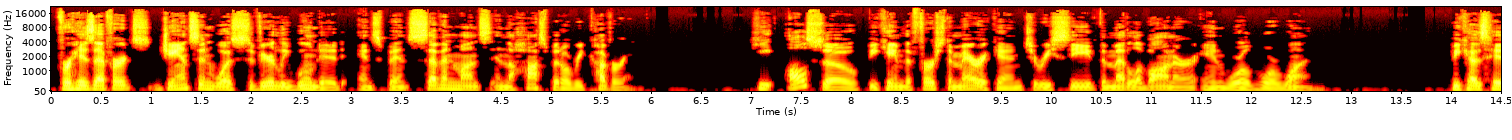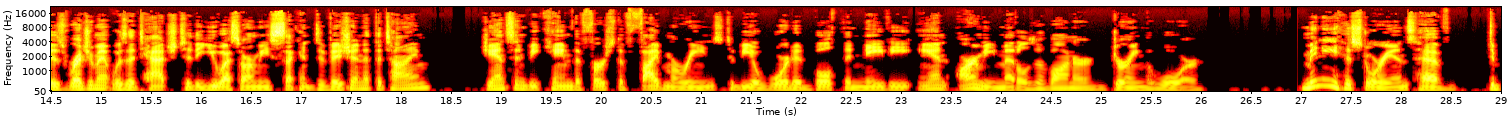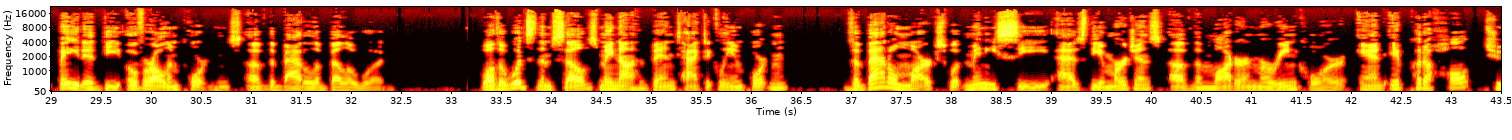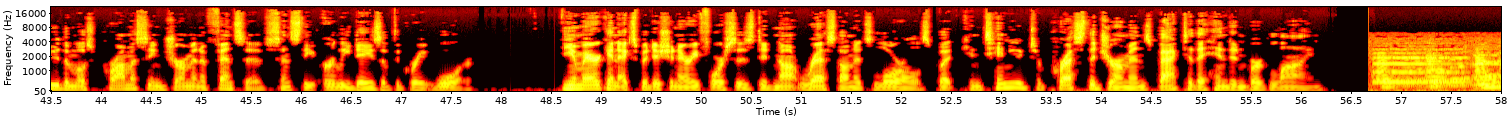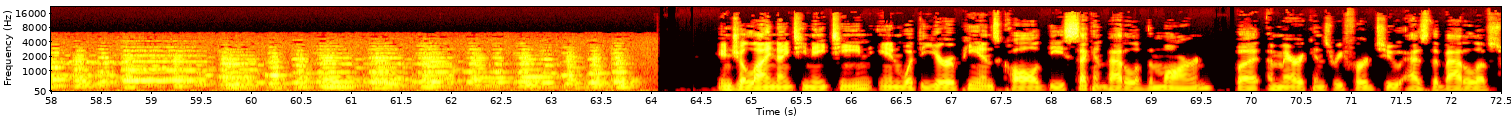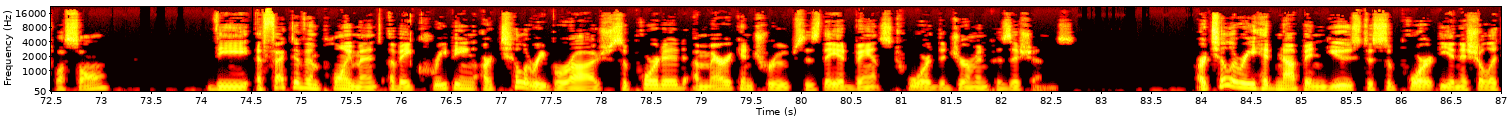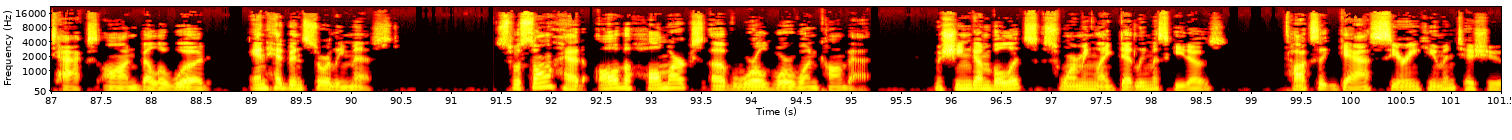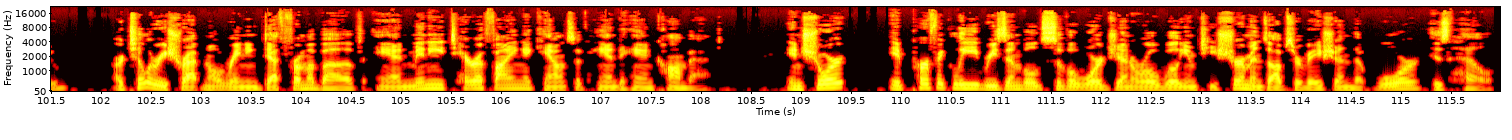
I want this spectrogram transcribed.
For his efforts, Janson was severely wounded and spent seven months in the hospital recovering. He also became the first American to receive the Medal of Honor in World War I. Because his regiment was attached to the U.S. Army's 2nd Division at the time, Janson became the first of five Marines to be awarded both the Navy and Army Medals of Honor during the war. Many historians have debated the overall importance of the Battle of Belleau Wood. While the woods themselves may not have been tactically important, the battle marks what many see as the emergence of the modern Marine Corps, and it put a halt to the most promising German offensive since the early days of the Great War. The American expeditionary forces did not rest on its laurels, but continued to press the Germans back to the Hindenburg Line. In July 1918 in what the Europeans called the Second Battle of the Marne, but Americans referred to as the Battle of Soissons. The effective employment of a creeping artillery barrage supported American troops as they advanced toward the German positions. Artillery had not been used to support the initial attacks on Belleau Wood and had been sorely missed. Soissons had all the hallmarks of World War I combat machine gun bullets swarming like deadly mosquitoes, toxic gas searing human tissue, artillery shrapnel raining death from above, and many terrifying accounts of hand to hand combat. In short, it perfectly resembled Civil War General William T. Sherman's observation that war is hell.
